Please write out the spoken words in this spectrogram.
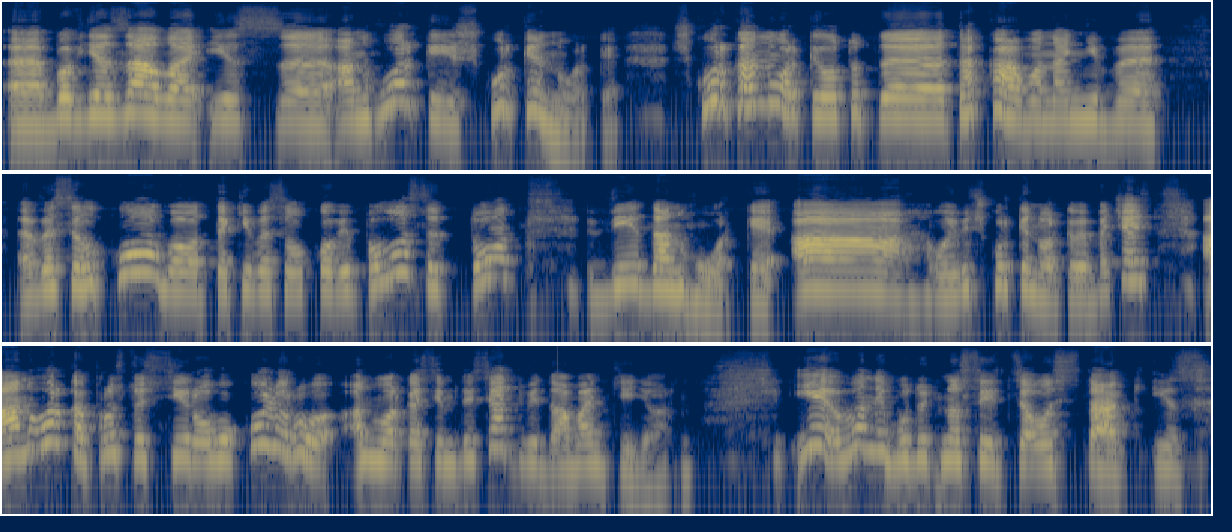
е, бо в'язала із е, ангорки і шкурки норки. Шкурка норки, отут така вона ніби веселкова, от такі веселкові полоси, то від ангорки. А, ой, від шкурки норки, вибачаюсь. А ангорка просто сірого кольору, ангорка 70 від Yarn. І вони будуть носитися ось так із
